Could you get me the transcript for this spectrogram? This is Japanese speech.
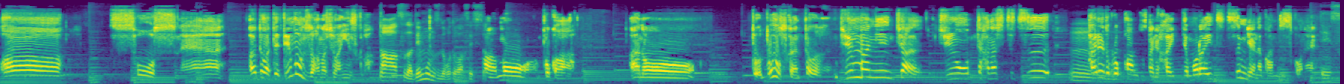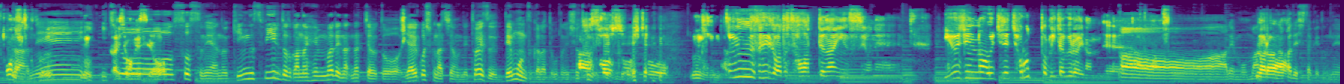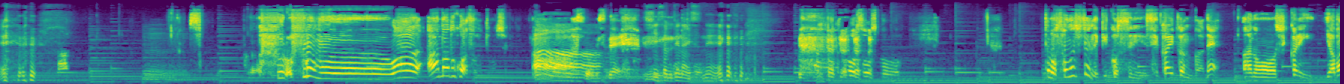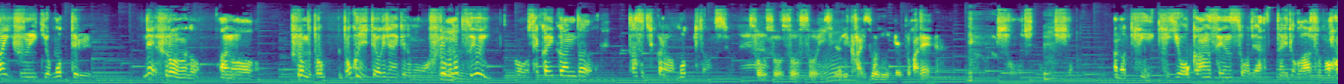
あー、そうっすね。あ、では、で、デモンズの話はいいんですか？ああそうだ。デモンズのこと忘れてた。あ、もう、とか、あのー、どどうですかね？多分順番に、じゃあ、順を追って話しつつ、うん入れるところパントさんに入ってもらいつつ、みたいな感じですかね。ですどうですか？かねうん一応よそうっすねあのキングスフィールドとかあの辺までななっちゃうとややこしくなっちゃうんでとりあえずデモンズからってことにしようとあ、思てうそう。うん。キングスフィールド私触ってないんですよね。友人のうちでちょろっと見たぐらいなんで。あああれもまあなだからかなかでしたけどねうんフロフロムはアーマードコア触ってましたけど。ああ、そうですね。新作出ないですねそうそうそう。でもその時点で結構すでに世界観がね、あのしっかりやばい雰囲気を持ってる、ね、フロムの、あのフロム独独自ってわけじゃないけども、フロムの強い世界観だ、出す力を持ってたんですよね。そうそうそうそう。いきなり改造人間とかね。そうそうそう。あの、き企業間戦争であったりとか、その、ね、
